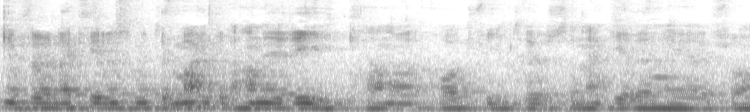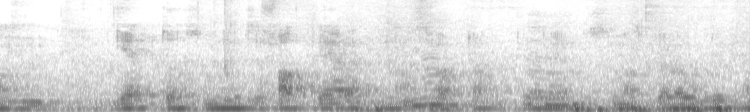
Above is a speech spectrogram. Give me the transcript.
Mm. För den där killen som heter Michael, han är rik. Han har, har ett fint hus. Den här killen är från getto som är lite fattigare än de svarta. Mm. Så man spelar olika.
